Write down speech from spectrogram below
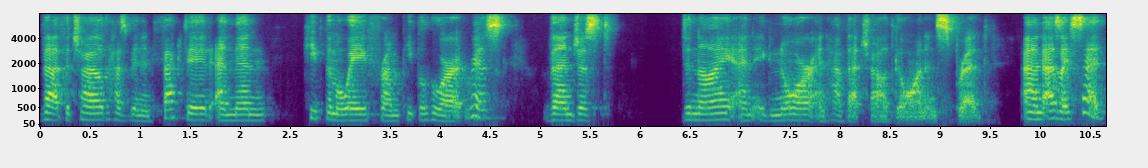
that the child has been infected and then keep them away from people who are at risk than just deny and ignore and have that child go on and spread. And as I said,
